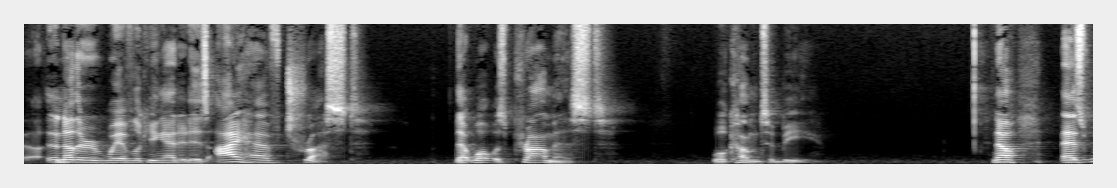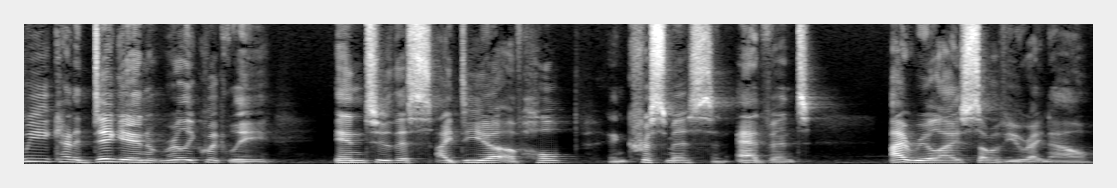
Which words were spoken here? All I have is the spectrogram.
Uh, another way of looking at it is I have trust that what was promised will come to be. Now, as we kind of dig in really quickly into this idea of hope and Christmas and Advent, I realize some of you right now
